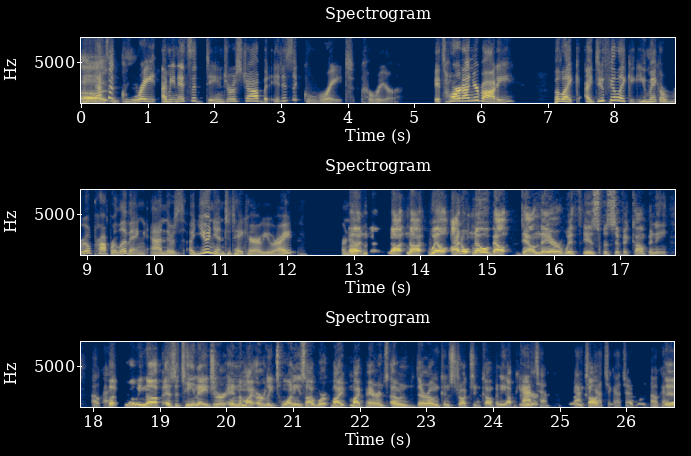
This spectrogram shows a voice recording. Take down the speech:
uh, That's a great. I mean, it's a dangerous job, but it is a great career. It's hard on your body, but like I do feel like you make a real proper living, and there's a union to take care of you, right? Or no? Uh, no, not not well. I don't know about down there with his specific company. Okay. But growing up as a teenager into my early twenties, I worked. My my parents owned their own construction company up here. Gotcha. Gotcha. Gotcha. Gotcha. Okay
